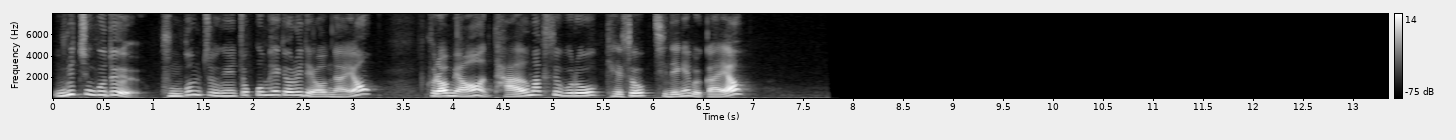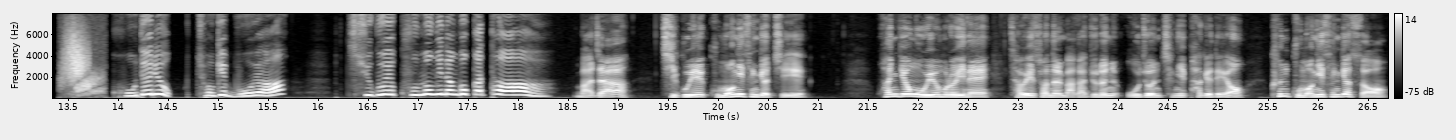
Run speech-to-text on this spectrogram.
우리 친구들 궁금증이 조금 해결이 되었나요? 그러면 다음 학습으로 계속 진행해 볼까요? 고대륙, 저게 뭐야? 지구에 구멍이 난 것 같아. 맞아. 지구에 구멍이 생겼지. 환경 오염으로 인해 자외선을 막아주는 오존층이 파괴되어 큰 구멍이 생겼어.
